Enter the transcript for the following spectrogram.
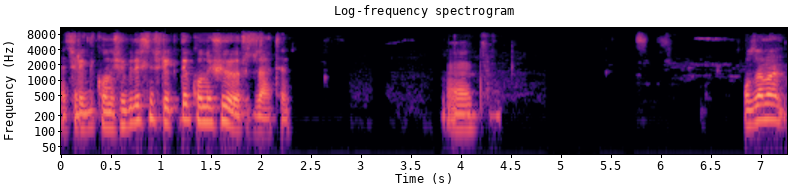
Yani sürekli konuşabilirsin, sürekli de konuşuyoruz zaten. Evet. O zaman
